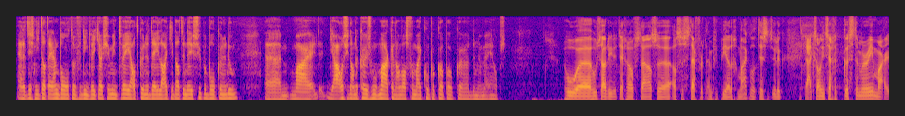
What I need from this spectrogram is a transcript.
En het is niet dat Aaron Donald hem verdient. Weet je, als je hem in twee had kunnen delen, had je dat in deze Super Bowl kunnen doen. Ehm, maar ja, als je dan de keuze moet maken, dan was voor mij Cooper Cup ook eh, de nummer één optie. Hoe, eh, hoe zouden jullie er tegenover staan als ze, als ze Stafford MVP hadden gemaakt? Want het is natuurlijk, ja, ik zal niet zeggen customary, maar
